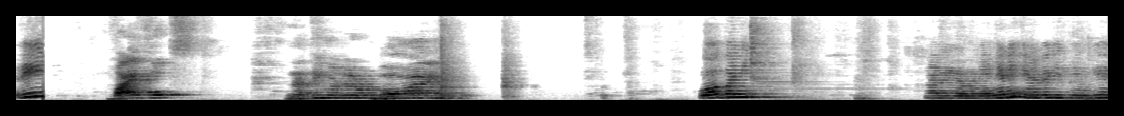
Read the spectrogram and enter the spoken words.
ರೀ. ಬಾಯ್ ಫೋಕ್ಸ್ ನಥಿಂಗ್ a ಹೋಗ್ ಬನ್ನಿ. ನಾನು ನೆನ್ನೆನೇ ಹೇಳ್ಬೇಕಿತ್ತು ನಿಮಗೆ.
